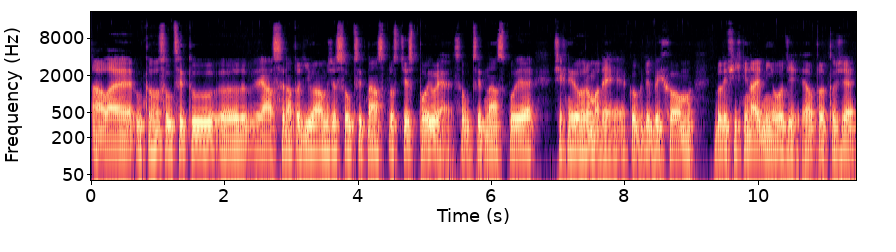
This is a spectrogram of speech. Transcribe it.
Ale u toho soucitu eh, já se na to dívám, že soucit nás prostě spojuje. Soucit nás spojuje všechny dohromady, jako kdybychom byli všichni na jedné lodi, jo? protože Eh,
